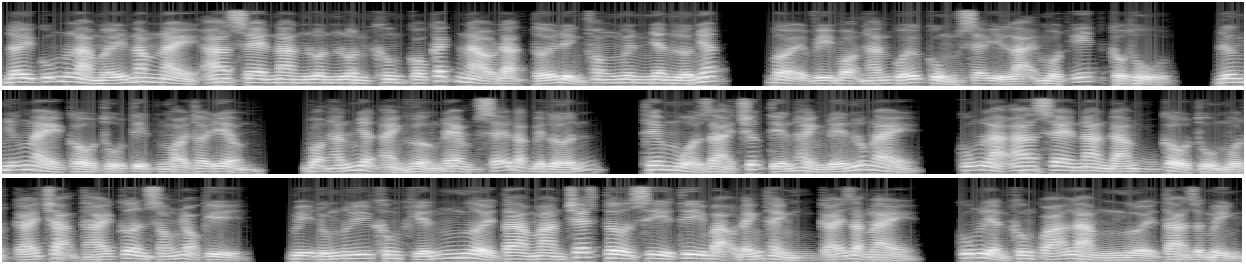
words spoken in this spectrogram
Đây cũng là mấy năm này Arsenal luôn luôn không có cách nào đạt tới đỉnh phong nguyên nhân lớn nhất, bởi vì bọn hắn cuối cùng sẽ ỷ lại một ít cầu thủ, đương những này cầu thủ tịt ngòi thời điểm, bọn hắn nhận ảnh hưởng đem sẽ đặc biệt lớn, thêm mùa giải trước tiến hành đến lúc này, cũng là Arsenal đám cầu thủ một cái trạng thái cơn sóng nhỏ kỳ, bị đúng lý không khiến người ta Manchester City bạo đánh thành cái dạng này, cũng liền không quá làm người ta giật mình.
